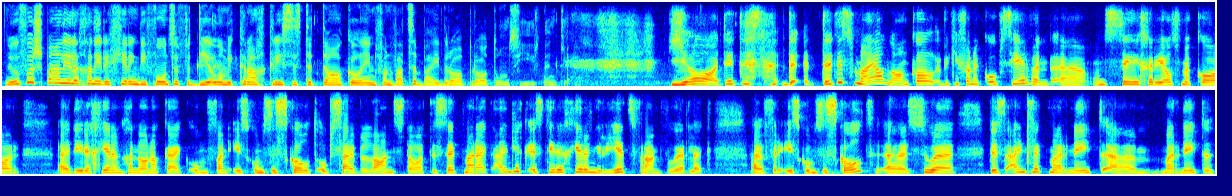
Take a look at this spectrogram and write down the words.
Hoe voorspel julle gaan die regering die fondse verdeel om die kragkrisis te takel en van watter bydrae praat ons hier dink jy? Ja, dit is dit, dit is my al lankal 'n bietjie van 'n kopseer want uh, ons sê gereeld mekaar uh, die regering gaan daarna kyk om van Eskom se skuld op sy balansstaat te sit, maar uiteindelik is die regering reeds verantwoordelik uh, vir Eskom se skuld. Uh, so dis eintlik maar net um, maar net 'n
